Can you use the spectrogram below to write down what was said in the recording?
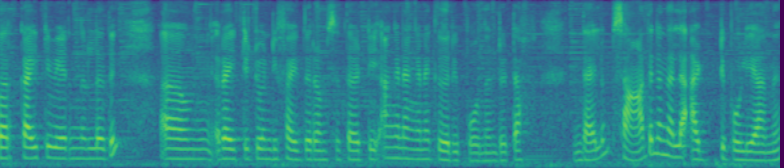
വർക്കായിട്ട് വരുന്നുള്ളത് rate twenty five dirhams thirty അങ്ങനെ അങ്ങനെ കയറി പോകുന്നുണ്ട് കേട്ടോ എന്തായാലും സാധനം നല്ല അടിപൊളിയാണ്.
